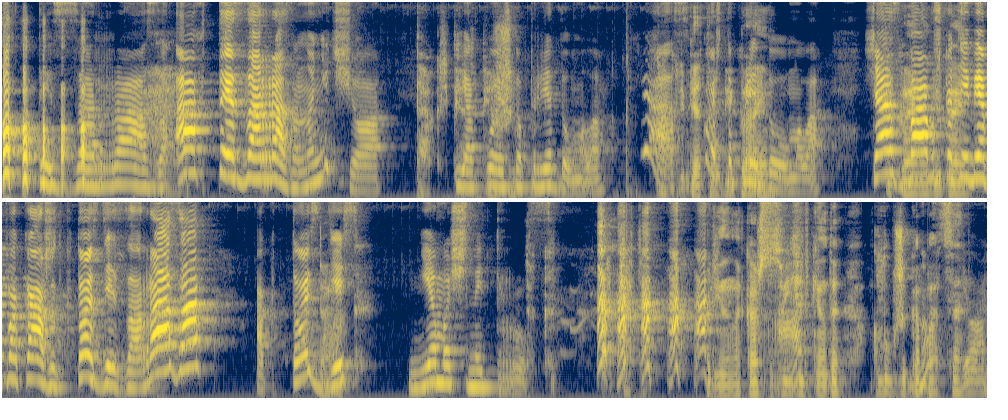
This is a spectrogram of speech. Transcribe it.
Ах ты зараза! Ах ты зараза! Ну ничего, Так, я ребята, кое-что придумала. Я кое-что придумала. Сейчас Убегаем, бабушка убегаем. тебе покажет, кто здесь зараза, а кто здесь немощный трус. Блин, она кажется, свои Так. сельки надо глубже Ну копаться. все.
